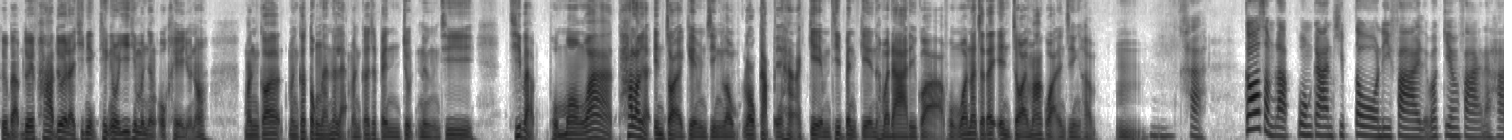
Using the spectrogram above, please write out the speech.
คือแบบด้วยภาพด้วยอะไรที่เทคโนโลยีที่มันยังโอเคอยู่เนาะมันก็มันก็ตรงนั้นนั่นแหละ มันก็จะเป็นจุดหนึ่งที่ ที่แบบผมมองว่าถ้าเราอยาก enjoy กับเกมจริงๆเราเรากลับไปหาเกมที่เป็นเกมธรรมดาดีกว่า ผมว่าน่าจะได้ enjoy มากกว่าจริงๆครับ อืมค่ะ ก็สำหรับวงการคริปโต DeFi หรือว่า GameFi นะคะ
